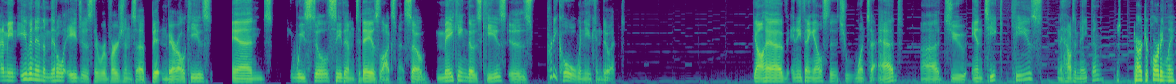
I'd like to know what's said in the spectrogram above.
I mean, even in the Middle Ages, there were versions of bit and barrel keys, and we still see them today as locksmiths. So making those keys is pretty cool when you can do it. Y'all have anything else that you want to add uh, to antique keys and how to make them? Just charge accordingly.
